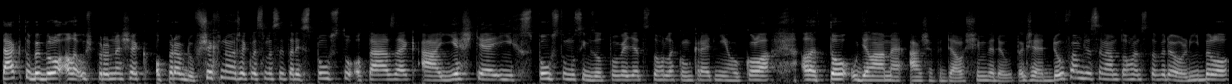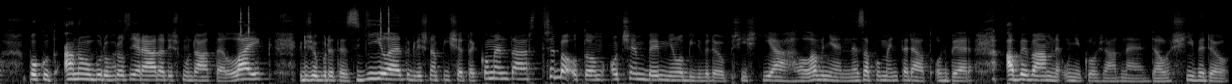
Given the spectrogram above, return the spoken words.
Tak to by bylo ale už pro dnešek opravdu všechno. Řekli jsme si tady spoustu otázek a ještě jich spoustu musím zodpovědět z tohohle konkrétního kola, ale to uděláme až v dalším videu. Takže doufám, že se vám tohle video líbilo. Pokud ano, budu hrozně ráda, když mu dáte like, když ho budete sdílet, když napíšete komentář třeba o tom, o čem by mělo být video příští a hlavně nezapomeňte dát odběr, aby vám neuniklo žádné další video.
